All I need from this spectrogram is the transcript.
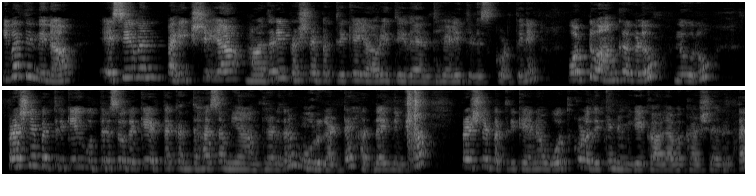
ಇವತ್ತಿನ ದಿನ ಎಸ್ ಎ ಒನ್ ಪರೀಕ್ಷೆಯ ಮಾದರಿ ಪ್ರಶ್ನೆ ಪತ್ರಿಕೆ ಯಾವ ರೀತಿ ಇದೆ ಅಂತ ಹೇಳಿ ತಿಳಿಸ್ಕೊಡ್ತೀನಿ. ಒಟ್ಟು ಅಂಕಗಳು ನೂರು ಪ್ರಶ್ನೆ ಪತ್ರಿಕೆಗೆ ಉತ್ತರಿಸೋದಕ್ಕೆ ಇರ್ತಕ್ಕಂತಹ ಸಮಯ ಅಂತ ಹೇಳಿದ್ರೆ ಮೂರು ಗಂಟೆ, ಹದಿನೈದು ನಿಮಿಷ ಪ್ರಶ್ನೆ ಪತ್ರಿಕೆಯನ್ನ ಓದ್ಕೊಳ್ಳೋದಕ್ಕೆ ನಿಮಗೆ ಕಾಲಾವಕಾಶ ಇರುತ್ತೆ.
